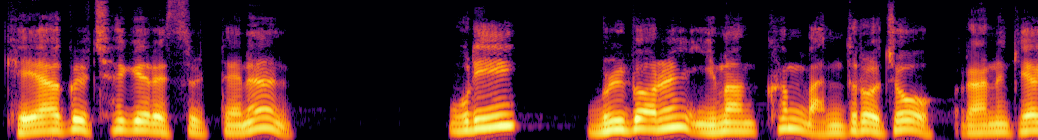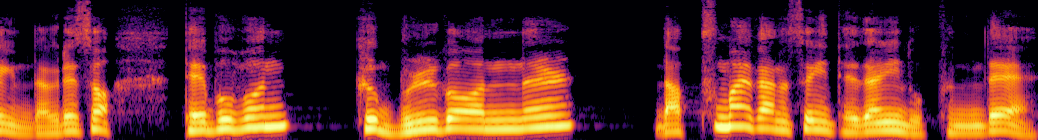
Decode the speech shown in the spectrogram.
계약을 체결했을 때는 우리 물건을 이만큼 만들어줘 라는 계약입니다. 그래서 대부분 그 물건을 납품할 가능성이 대단히 높은데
